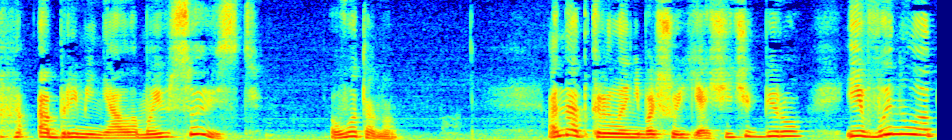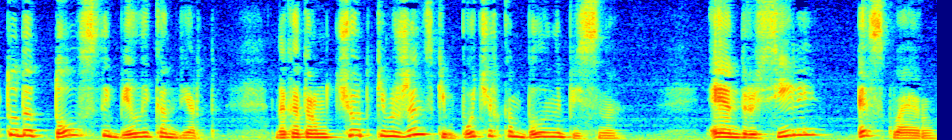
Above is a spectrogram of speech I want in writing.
обременяло мою совесть. Вот оно. Она открыла небольшой ящичек бюро и вынула оттуда толстый белый конверт, на котором четким женским почерком было написано «Эндрю Сили, Эсквайру».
